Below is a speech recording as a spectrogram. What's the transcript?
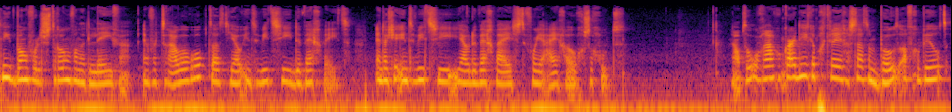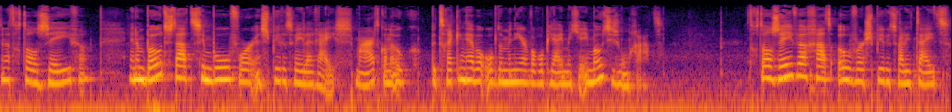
niet bang voor de stroom van het leven en vertrouw erop dat jouw intuïtie de weg weet en dat je intuïtie jou de weg wijst voor je eigen hoogste goed. Nou, op de orakelkaart die ik heb gekregen staat een boot afgebeeld en het getal 7. En een boot staat symbool voor een spirituele reis, maar het kan ook betrekking hebben op de manier waarop jij met je emoties omgaat. Getal 7 gaat over spiritualiteit,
